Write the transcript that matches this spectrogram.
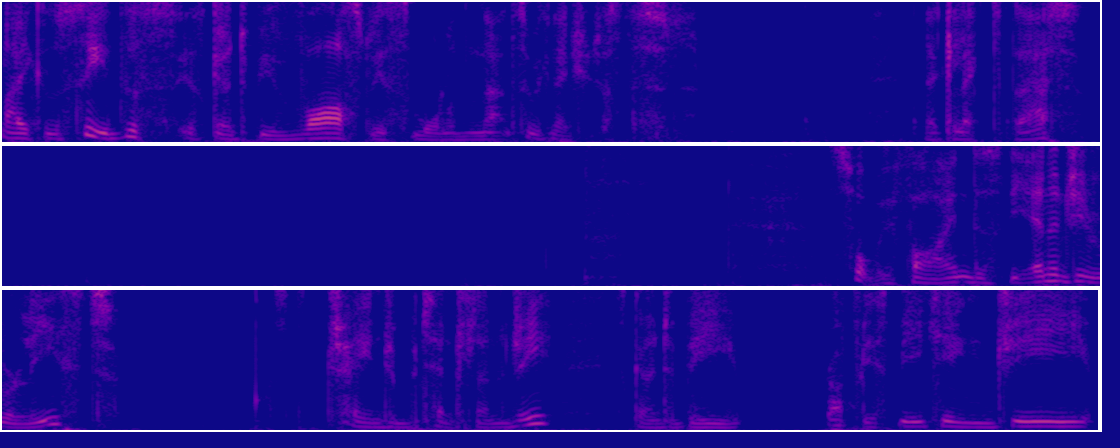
Now you can see this is going to be vastly smaller than that, so we can actually just neglect that. So what we find is the energy released, that's the change in potential energy, is going to be, roughly speaking, G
